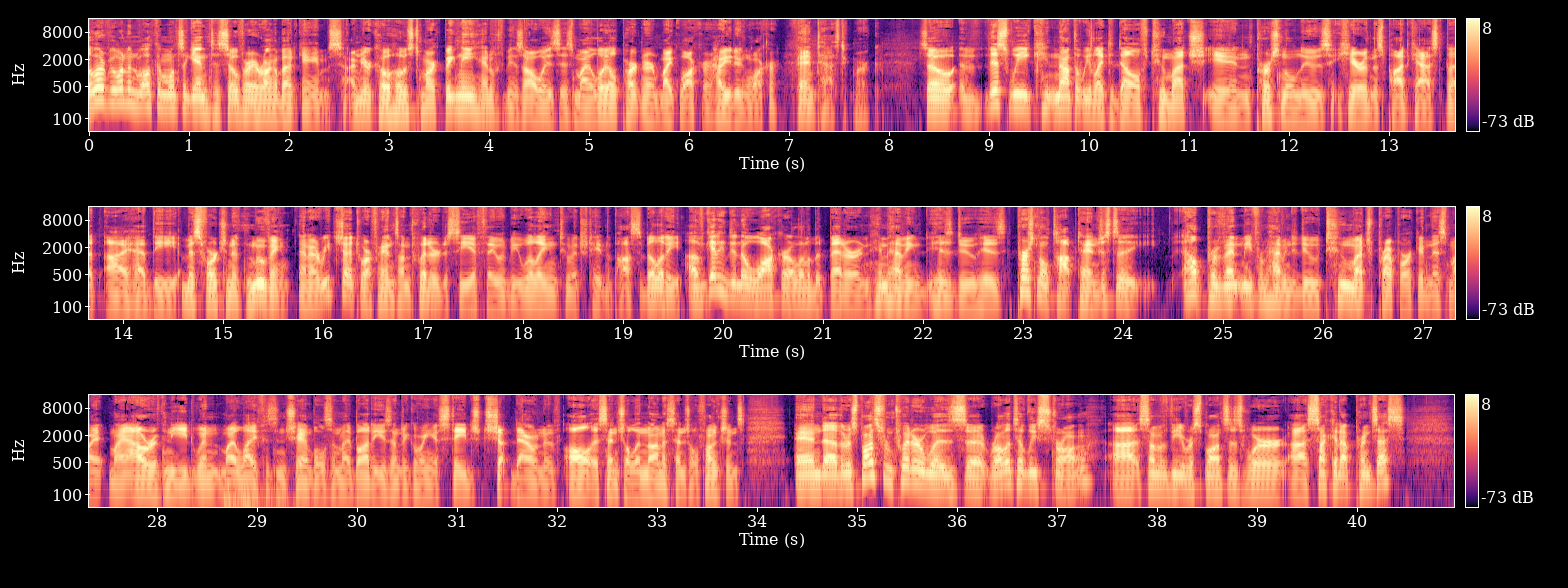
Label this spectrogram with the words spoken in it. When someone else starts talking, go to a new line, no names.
Hello, everyone, and welcome once again to So Very Wrong About Games. I'm your co-host Mark Bigney, and with me, as always, is my loyal partner Mike Walker. How are you doing, Walker?
Fantastic, Mark.
So this week, not that we like to delve too much in personal news here in this podcast, but I had the misfortune of moving, and I reached out to our fans on Twitter to see if they would be willing to entertain the possibility of getting to know Walker a little bit better and him having his do his personal top ten, just to help prevent me from having to do too much prep work in this my, my hour of need when my life is in shambles and my body is undergoing a staged shutdown of all essential and non-essential functions. And uh, the response from twitter was uh, relatively strong. Uh, some of the responses were uh, suck it up princess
